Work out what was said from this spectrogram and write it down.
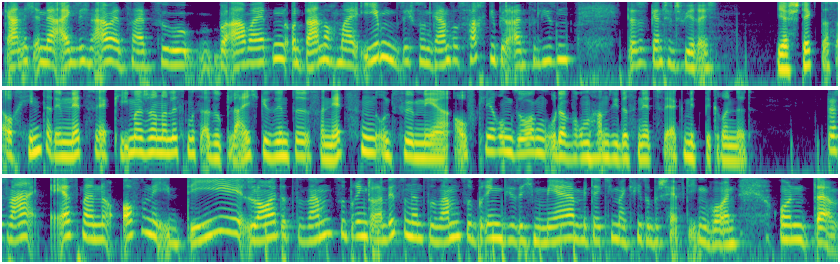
gar nicht in der eigentlichen Arbeitszeit zu bearbeiten und dann nochmal eben sich so ein ganzes Fachgebiet einzulesen, das ist ganz schön schwierig. Ja, steckt das auch hinter dem Netzwerk Klimajournalismus, also Gleichgesinnte vernetzen und für mehr Aufklärung sorgen? Oder warum haben Sie das Netzwerk mitbegründet? Das war erstmal eine offene Idee, Leute zusammenzubringen, Journalistinnen zusammenzubringen, die sich mehr mit der Klimakrise beschäftigen wollen. Und da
